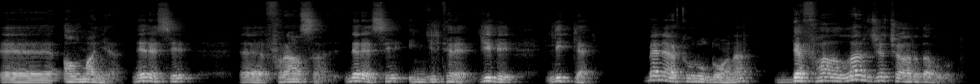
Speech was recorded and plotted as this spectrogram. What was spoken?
e, Almanya, neresi? E, Fransa, neresi? İngiltere gibi ligler. Ben Ertuğrul Doğan'a defalarca çağrıda bulundum.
